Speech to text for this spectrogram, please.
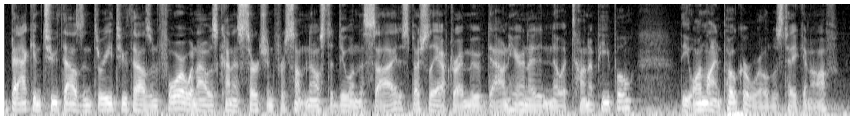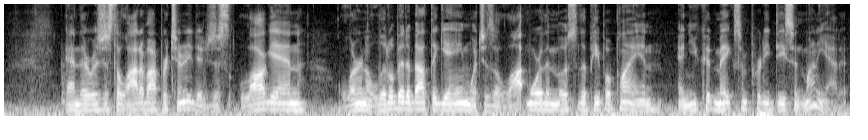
back in 2003, 2004, when I was kind of searching for something else to do on the side, especially after I moved down here and I didn't know a ton of people, the online poker world was taking off, and there was just a lot of opportunity to just log in, learn a little bit about the game, which is a lot more than most of the people playing, and you could make some pretty decent money at it.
